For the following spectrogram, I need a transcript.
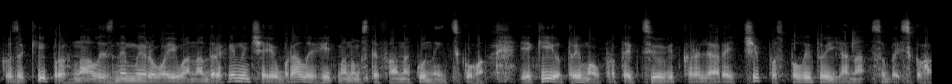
козаки прогнали з Немирова Івана Драгинича і обрали гетьманом Стефана Куницького, який отримав протекцію від короля Речі Посполитої Яна Собеського.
